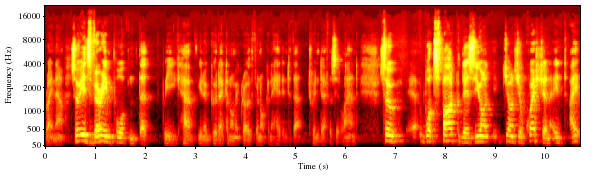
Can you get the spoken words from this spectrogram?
right now. So it's very important that we have you know good economic growth. We're not going to head into that twin deficit land. So uh, what sparked this? You to answer your question, it, I,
